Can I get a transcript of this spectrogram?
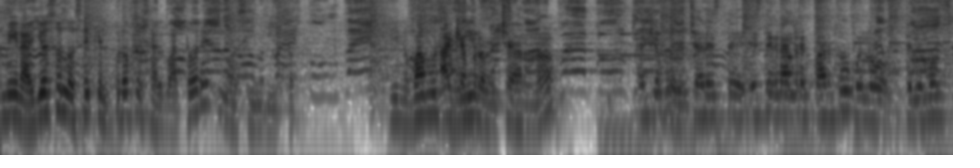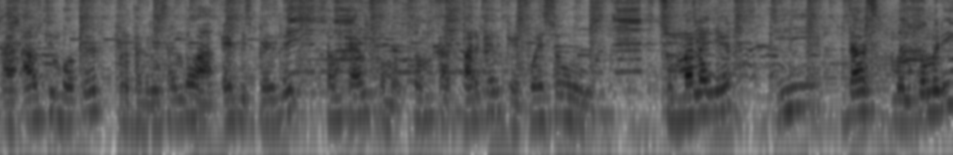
Mira, yo solo sé que el profe Salvatore nos invitó. Y nos vamos Hay a que ir. aprovechar, ¿no? Hay que aprovechar este, este gran reparto. Bueno, tenemos a Austin Butler protagonizando a Elvis Presley, Tom Hanks como Tom Parker, que fue su, su manager, y Darcy Montgomery,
